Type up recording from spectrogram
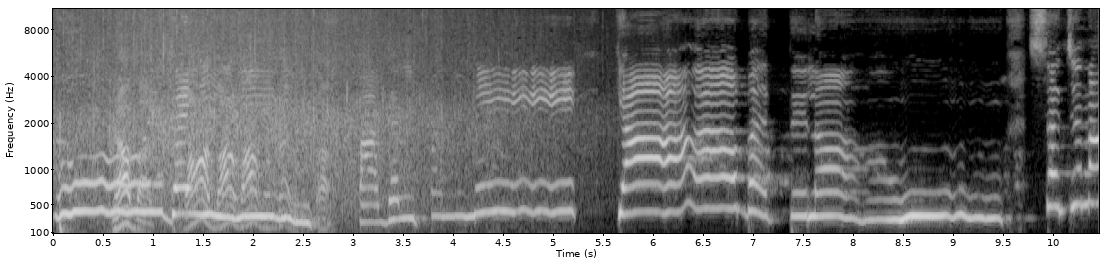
भूल गई पागलपन में क्या बतलाऊं? सजना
